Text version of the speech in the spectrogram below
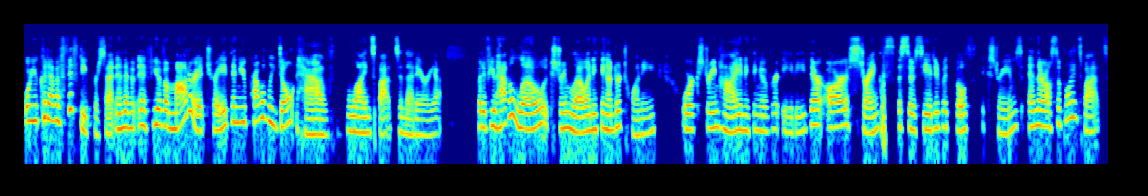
or you could have a 50%. And if, if you have a moderate trait, then you probably don't have blind spots in that area. But if you have a low, extreme low, anything under 20, or extreme high, anything over 80, there are strengths associated with both extremes, and there are also blind spots.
